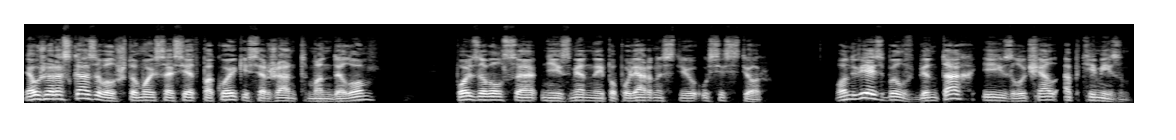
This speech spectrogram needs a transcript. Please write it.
Я уже рассказывал, что мой сосед по койке, сержант Манделом, пользовался неизменной популярностью у сестер. Он весь был в бинтах и излучал оптимизм.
